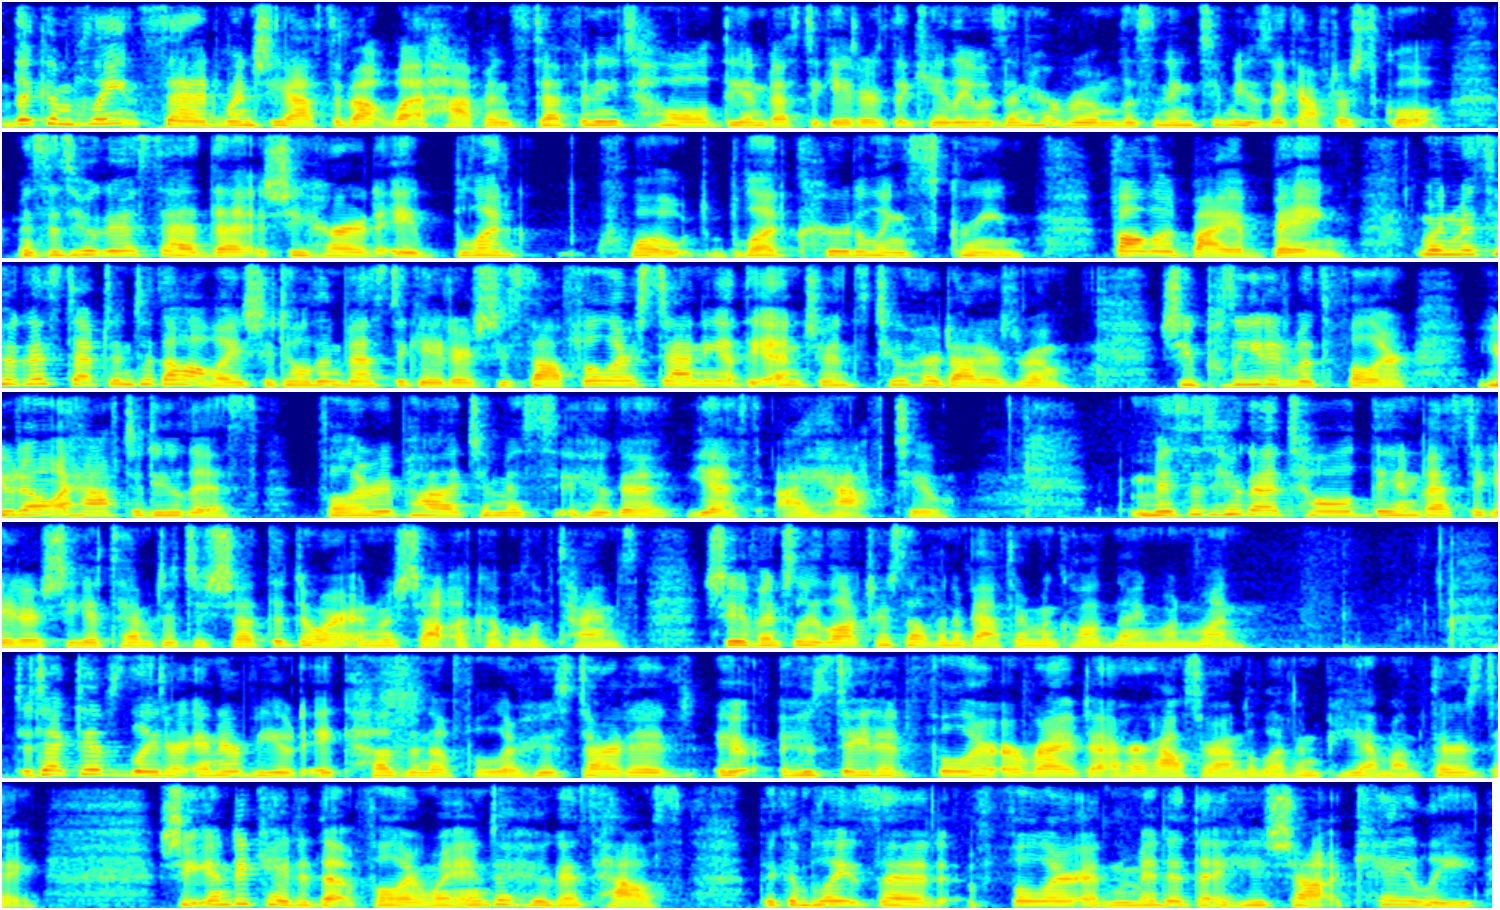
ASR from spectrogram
The complaint said when she asked about what happened, Stephanie told the investigators that Kaylee was in her room listening to music after school. Mrs. Huga said that she heard a blood quote blood curdling scream followed by a bang. When Miss Huga stepped into the hallway, she told investigators she saw Fuller standing at the entrance to her daughter's room. She pleaded with Fuller, "You don't have to do this." Fuller replied to Miss Huga, "Yes, I have to." Mrs. Huga told the investigators she attempted to shut the door and was shot a couple of times. She eventually locked herself in a bathroom and called 911. Detectives later interviewed a cousin of Fuller who started who stated Fuller arrived at her house around 11 p.m. on Thursday. She indicated that Fuller went into Huga's house. The complaint said Fuller admitted that he shot Kaylee.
